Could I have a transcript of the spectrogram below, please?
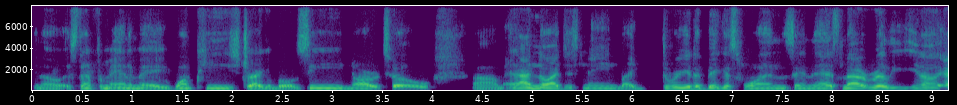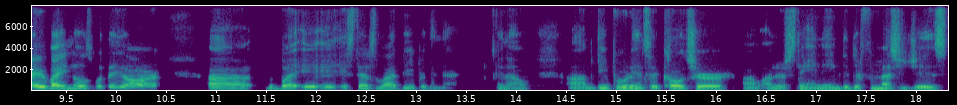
You know, it stemmed from anime, One Piece, Dragon Ball Z, Naruto. Um, and I know I just named like three of the biggest ones, and that's not really, you know, everybody knows what they are. Uh, but it, it stems a lot deeper than that, you know, um, deep rooted into culture, um, understanding the different messages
